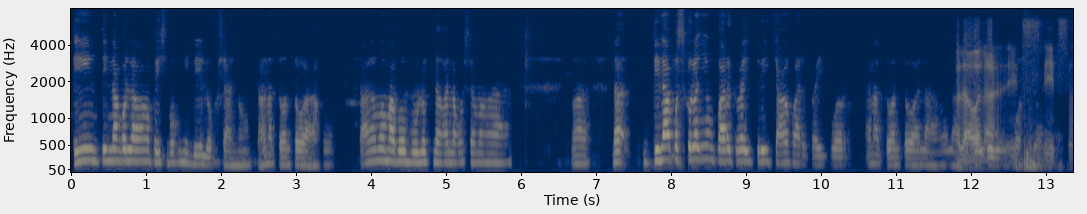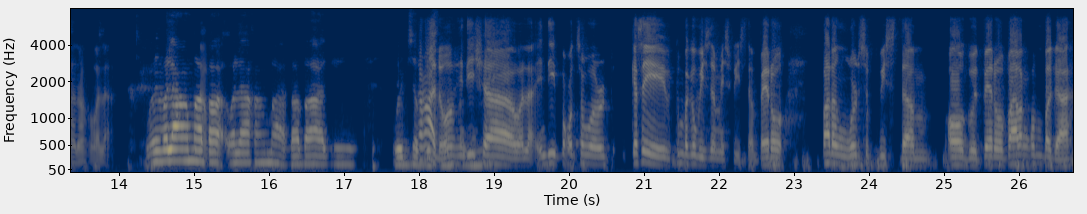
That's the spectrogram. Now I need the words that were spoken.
tin tingnan ko lang ang Facebook ni Delok siya, no? Taka na, tontawa ako. Taka naman mabubulot ng anak ko sa mga, uh, na, tinapos ko lang yung Far Cry 3 tsaka Far Cry 4. Ano, tuwan-tuwa na ako. Wala, wala. It's, it's, ano, wala. Wala kang mapa, wala kang mababahaging words of Saka wisdom. ano, hindi siya wala, hindi bukod sa word kasi kumbaga wisdom is wisdom pero parang words of wisdom all good pero parang kumbaga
